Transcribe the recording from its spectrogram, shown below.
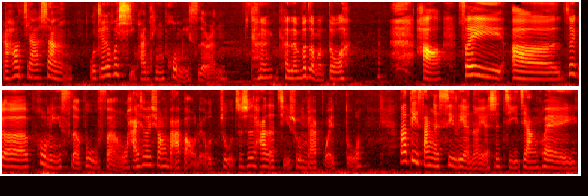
然后加上我觉得会喜欢听破迷思的人 可能不怎么多，好，所以呃，这个破迷思的部分我还是会希望把它保留住，只是它的集数应该不会多。那第三个系列呢，也是即将会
